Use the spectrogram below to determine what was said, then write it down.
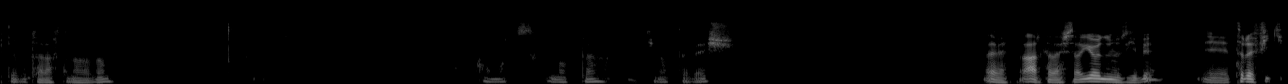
Bir de bu taraftan alalım. 10.0.2.5 Evet arkadaşlar gördüğünüz gibi e, trafik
